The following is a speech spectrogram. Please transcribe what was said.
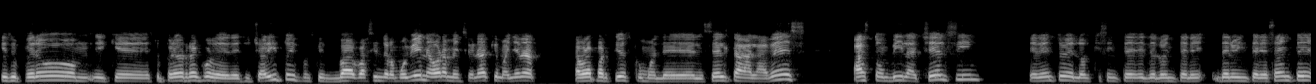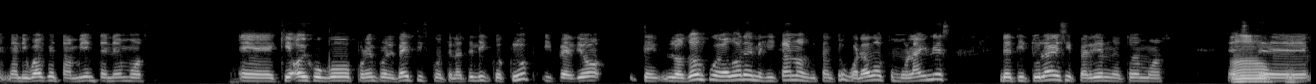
que superó y que superó el récord de, de, Chicharito y pues que va, va haciéndolo muy bien. Ahora mencionar que mañana habrá partidos como el del Celta a la vez, Aston Villa, Chelsea, dentro de, los que de, lo, de lo interesante, al igual que también tenemos eh, que hoy jugó, por ejemplo, el Betis contra el Atlético Club y perdió los dos jugadores mexicanos, tanto Guardado como Laines, de titulares y perdieron de todos modos. Ah, este,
